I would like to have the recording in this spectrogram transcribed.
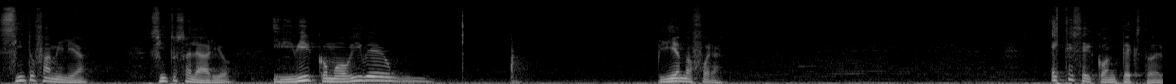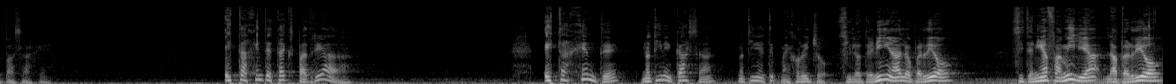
Sin tu familia, sin tu salario, y vivir como vive pidiendo afuera. Este es el contexto del pasaje. Esta gente está expatriada. Esta gente no tiene casa, no tiene, mejor dicho, si lo tenía, lo perdió. Si tenía familia, la perdió.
